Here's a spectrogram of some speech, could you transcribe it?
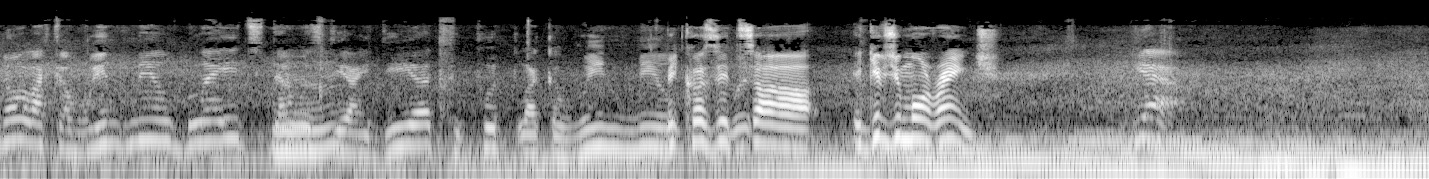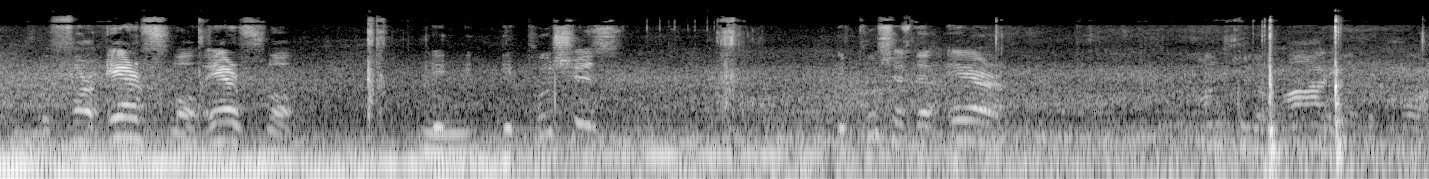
know, like a windmill blade. That was Mm-hmm. the idea to put like a windmill. Because it's uh, it gives you more range. yeah. For airflow, airflow. Mm-hmm. It, it pushes. It pushes the air onto the body of the car.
